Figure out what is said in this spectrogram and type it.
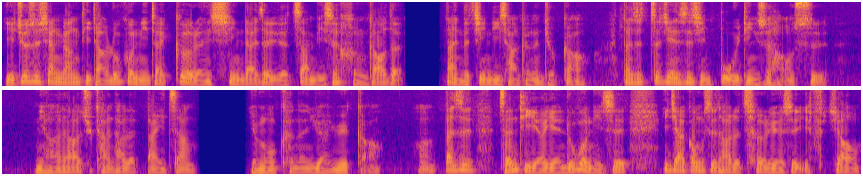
也就是像刚提到，如果你在个人信贷这里的占比是很高的，那你的净利差可能就高。但是这件事情不一定是好事，你还要去看它的呆账有没有可能越来越高。啊。但是整体而言，如果你是一家公司，它的策略是要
